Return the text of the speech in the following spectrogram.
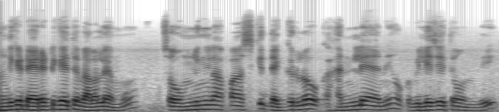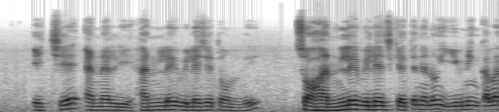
అందుకే డైరెక్ట్గా అయితే వెళ్ళలేము. సో ఉమ్లింగ్లా పాస్కి దగ్గరలో ఒక హన్లే అని ఒక విలేజ్ అయితే ఉంది. హెచ్ఏఎన్ఎల్ఈ హన్లే విలేజ్ అయితే ఉంది. సో హన్లే విలేజ్కి అయితే నేను ఈవినింగ్ కల్లా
